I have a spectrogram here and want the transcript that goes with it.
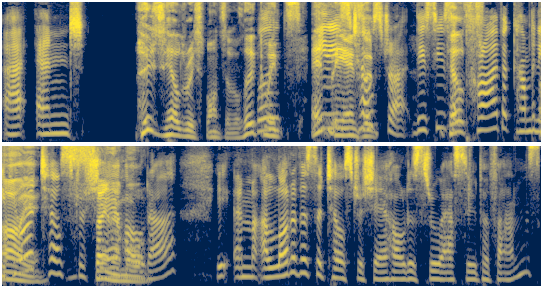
Uh, and Who's held responsible? Who can well, we? it's, it Anthony is Telstra. This is Tels- a private company. If Oh, you're a Telstra Say no more. shareholder, it- um, a lot of us are Telstra shareholders through our super funds.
